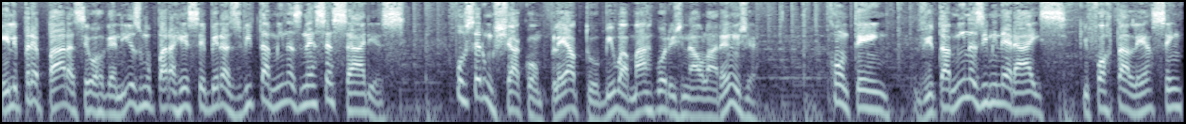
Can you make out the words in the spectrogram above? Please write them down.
ele prepara seu organismo para receber as vitaminas necessárias. Por ser um chá completo, o bioamargo original laranja contém vitaminas e minerais que fortalecem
